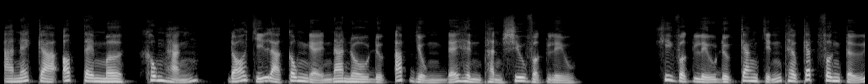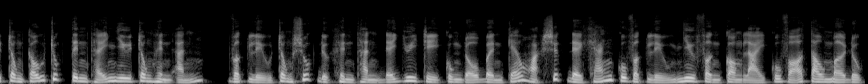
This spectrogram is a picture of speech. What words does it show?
Aneka Optimer, không hẳn, đó chỉ là công nghệ nano được áp dụng để hình thành siêu vật liệu. Khi vật liệu được căn chỉnh theo cách phân tử trong cấu trúc tinh thể như trong hình ảnh, vật liệu trong suốt được hình thành để duy trì cùng độ bền kéo hoặc sức đề kháng của vật liệu như phần còn lại của vỏ tàu mờ đục,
